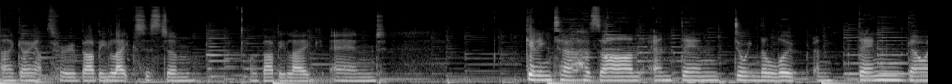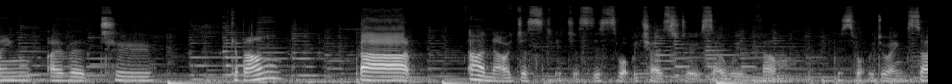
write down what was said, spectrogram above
uh, going up through Ba Be Lake system, or Ba Be Lake, and getting to Hazan, and then doing the loop, and then going over to Cabang. But oh no, it just it just this is what we chose to do. So we've um, this is what we're doing. So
